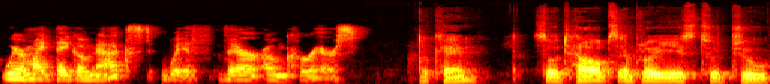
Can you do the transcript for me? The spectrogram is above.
where might they go next with their own careers okay so it helps employees to to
